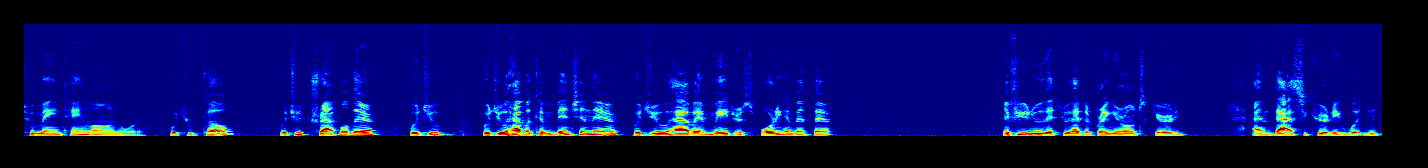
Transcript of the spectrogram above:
to maintain law and order. Would you go? Would you travel there? Would you would you have a convention there? Would you have a major sporting event there? If you knew that you had to bring your own security and that security wouldn't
